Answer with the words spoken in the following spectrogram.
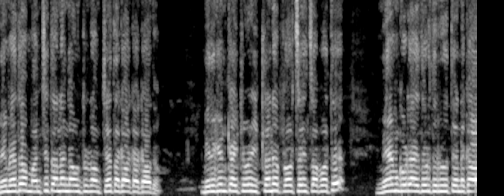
మేమేదో మంచితనంగా ఉంటున్నాం చేతగాక కాదు. మీరు కనుక ఇటువంటి ఇట్లనే ప్రోత్సహించకపోతే మేము కూడా ఎదురు తిరుగుతుండగా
